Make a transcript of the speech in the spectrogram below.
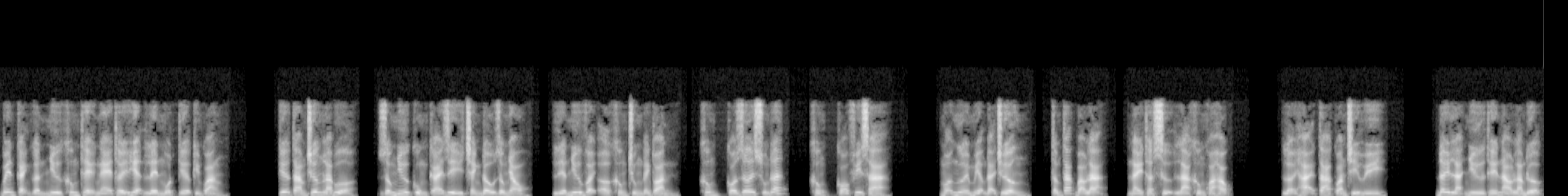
bên cạnh gần như không thể nghe thấy hiện lên một tia kim quang. Kia tam trương lá bùa, giống như cùng cái gì tranh đấu giống nhau, liền như vậy ở không trung đánh toàn, không có rơi xuống đất, không có phi xa. Mọi người miệng đại trương, tấm tác bảo lạ, này thật sự là không khoa học. Lợi hại ta quan chỉ huy. Đây là như thế nào làm được?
